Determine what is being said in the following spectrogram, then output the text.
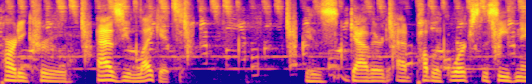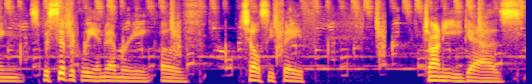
party crew, As You Like It, is gathered at Public Works this evening, specifically in memory of Chelsea Faith, Johnny Igaz,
